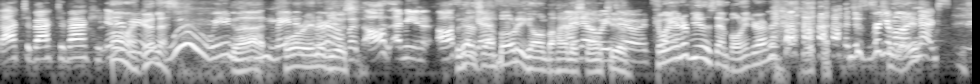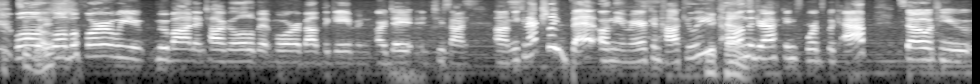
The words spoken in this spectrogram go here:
Back to back to back interviews. Oh, my goodness. Woo, we Look made Four it through. interviews. But aw- I mean, awesome We got a guests. Zamboni going behind I us know now we too. do. It's Can we interview the Zamboni driver? Just bring Too him on next. Well, late? well, before we move on and talk a little bit more about the game and our day in Tucson, um, you can actually bet on the American Hockey League on the DraftKings Sportsbook app. So if you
